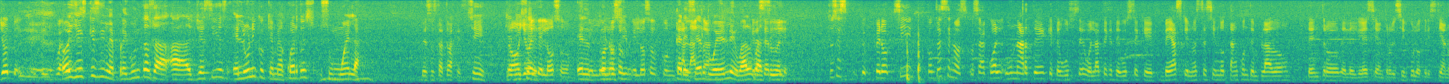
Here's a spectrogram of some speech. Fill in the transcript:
yo... eh, eh, eh, Oye, es que si le preguntas a, a Jesse, es, el único que me acuerdo es su muela. De sus tatuajes. Sí. No, yo el del oso. el El, oso, conoci- el oso con Crecer calaca. duele o algo Crecer así. duele. Entonces, pero sí, contéstenos, o sea, ¿cuál un arte que te guste o el arte que te guste que veas que no esté siendo tan contemplado dentro de la iglesia, dentro del círculo cristiano?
